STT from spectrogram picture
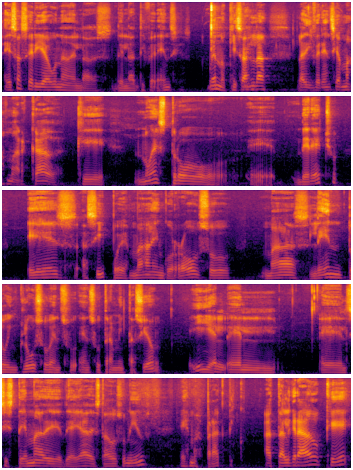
esa sería una de las, de las diferencias. Bueno, quizás la, la diferencia más marcada, que nuestro eh, derecho es así, pues más engorroso, más lento incluso en su, en su tramitación. Y el, el, el sistema de, de allá de Estados Unidos es más práctico. A tal grado que,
